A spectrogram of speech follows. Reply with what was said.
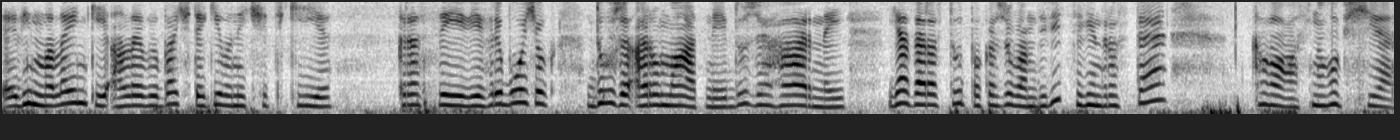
е, він маленький, але ви бачите, які вони чіткі, красиві. Грибочок дуже ароматний, дуже гарний. Я зараз тут покажу вам, дивіться, він росте класно, взагалі.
